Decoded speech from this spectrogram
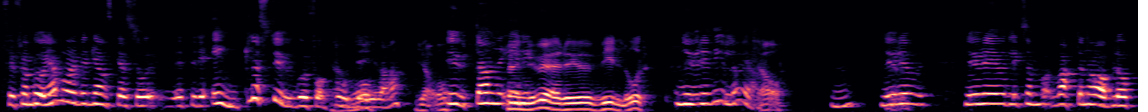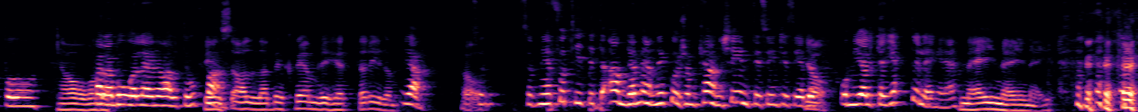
för från början var det väl ganska så vet du, det, enkla stugor folk Ja. bodde i va? Ja, Utan, men det, nu är det ju villor. nu är det villor ja. Ja, Mm. Nu, är det, nu är det liksom vatten och avlopp och ja och paraboler och alltihopa. finns alla bekvämligheter i dem. Ja, Ja. så, så att ni har fått hit lite andra människor som kanske inte är så intresserade Ja. av att mjölka getter längre. Nej, nej, nej.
